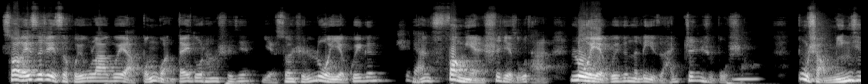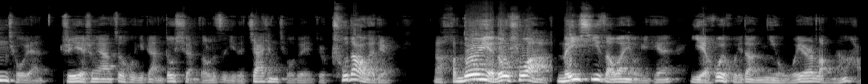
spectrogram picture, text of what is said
苏亚雷斯这次回乌拉圭啊，甭管待多长时间，也算是落叶归根。是的你看，放眼世界足坛，落叶归根的例子还真是不少。嗯不少明星球员职业生涯最后一站都选择了自己的家乡球队，就是出道的地儿啊。很多人也都说啊，梅西早晚有一天也会回到纽维尔老男孩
